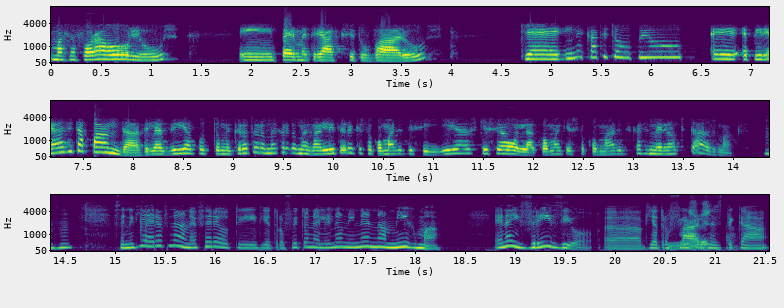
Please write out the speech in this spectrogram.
μας αφορά όλους, η υπέρμετρη αύξηση του βάρους και είναι κάτι το οποίο ε, επηρεάζει τα πάντα, δηλαδή από το μικρότερο μέχρι το μεγαλύτερο και στο κομμάτι της υγείας και σε όλα, ακόμα και στο κομμάτι της καθημερινότητάς μας. Στην ίδια έρευνα ανέφερε ότι η διατροφή των Ελλήνων είναι ένα μείγμα, ένα υβρίδιο ε, διατροφής ουσιαστικά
